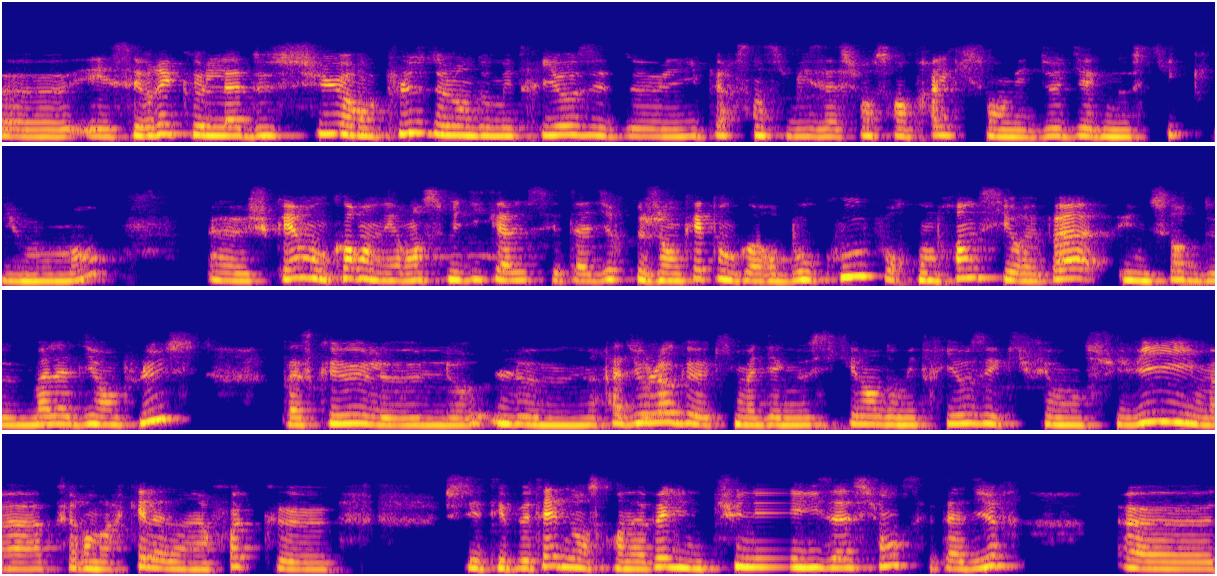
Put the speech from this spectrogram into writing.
euh, et c'est vrai que là-dessus, en plus de l'endométriose et de l'hypersensibilisation centrale, qui sont mes deux diagnostics du moment, je suis quand même encore en errance médicale. C'est-à-dire que j'enquête encore beaucoup pour comprendre s'il n'y aurait pas une sorte de maladie en plus. Parce que le, radiologue qui m'a diagnostiqué l'endométriose et qui fait mon suivi, il m'a fait remarquer la dernière fois que j'étais peut-être dans ce qu'on appelle une tunnelisation, c'est-à-dire euh,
